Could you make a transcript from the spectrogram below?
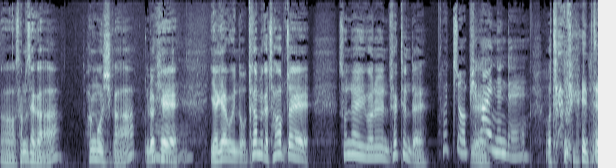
어, 3세가 황모 씨가 이렇게 네. 이야기하고 있는데 어떻게 합니까? 창업자의 손녀인 거는 팩트인데 그렇죠. 피가 예. 있는데. 어떻게 피가 있는데 네,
